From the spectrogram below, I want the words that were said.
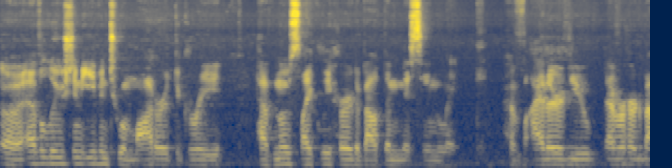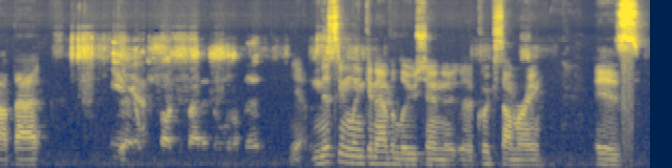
uh, evolution, even to a moderate degree, have most likely heard about the missing link. Have either of you ever heard about that? Yeah, we talked about it a little bit. Yeah, missing link in evolution. A quick summary is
